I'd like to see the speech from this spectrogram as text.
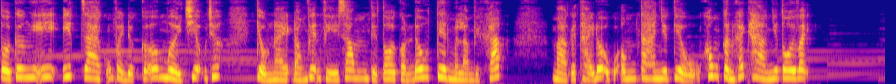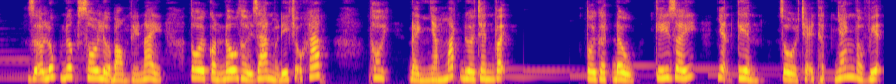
Tôi cứ nghĩ ít ra cũng phải được cỡ 10 triệu chứ. Kiểu này đóng viện phí xong thì tôi còn đâu tiền mà làm việc khác. Mà cái thái độ của ông ta như kiểu không cần khách hàng như tôi vậy. Giữa lúc nước sôi lửa bỏng thế này, tôi còn đâu thời gian mà đi chỗ khác. Thôi, đành nhắm mắt đưa chân vậy. Tôi gật đầu, ký giấy, nhận tiền, rồi chạy thật nhanh vào viện.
